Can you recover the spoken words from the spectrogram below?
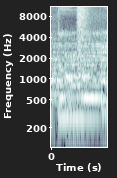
The way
